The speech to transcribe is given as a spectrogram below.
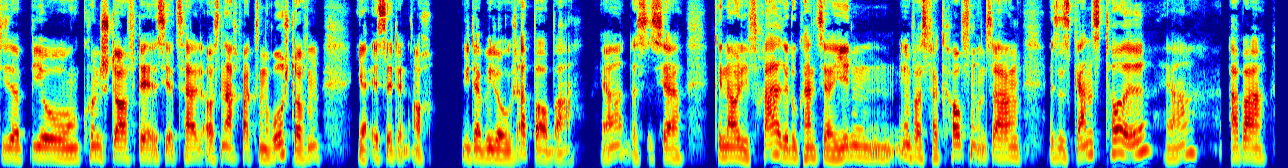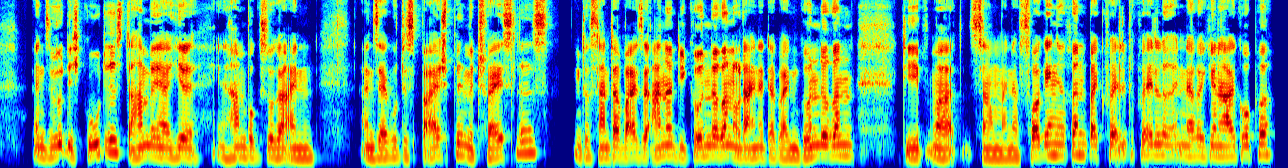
dieser Bio-Kunststoff, der ist jetzt halt aus nachwachsenden Rohstoffen. Ja, ist er denn auch wieder biologisch abbaubar? Ja, das ist ja genau die Frage. Du kannst ja jeden irgendwas verkaufen und sagen, es ist ganz toll, ja, aber wenn es wirklich gut ist, da haben wir ja hier in Hamburg sogar ein, ein sehr gutes Beispiel mit Traceless. Interessanterweise Anne, die Gründerin oder eine der beiden Gründerinnen, die war sagen meine Vorgängerin bei Cradle to Cradle in der Regionalgruppe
